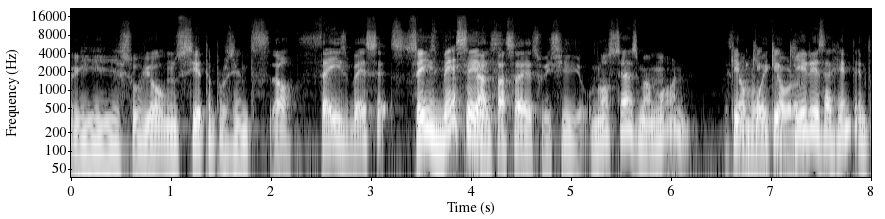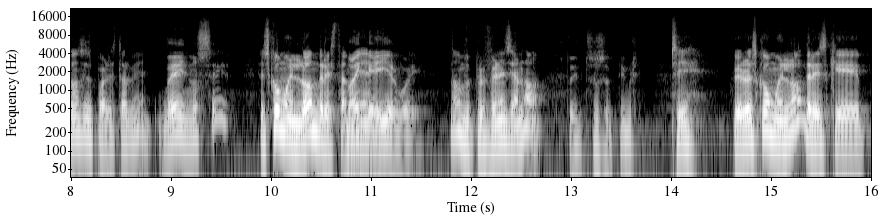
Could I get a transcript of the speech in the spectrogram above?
Y subió un 7%. No, seis veces ¡Seis veces! la tasa de suicidio. güey. No seas mamón. Está ¿Qué, muy qué- quiere esa gente entonces para estar bien? Güey, no sé. Es como en Londres No también. hay que ir, güey. No, de preferencia no. Estoy susceptible. Sí. Pero es como en Londres, que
